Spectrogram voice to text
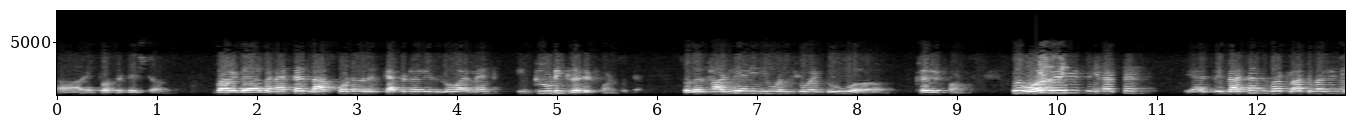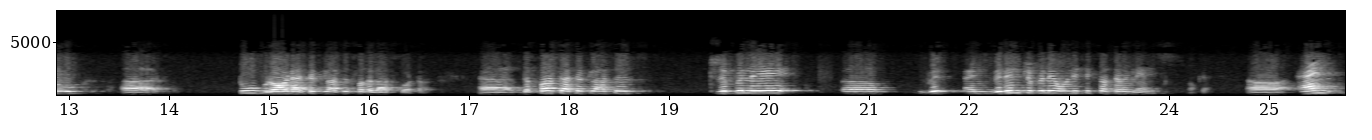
uh, in percentage terms. But uh, when I said last quarter risk capital is low, I meant including credit funds. Okay, so there's hardly any new inflow into uh, credit funds. So the word really is in that sense, yeah, in that sense, it got classified into uh, two broad asset classes for the last quarter. Uh, the first asset class is AAA uh, and within AAA only six or seven names, okay, uh, and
